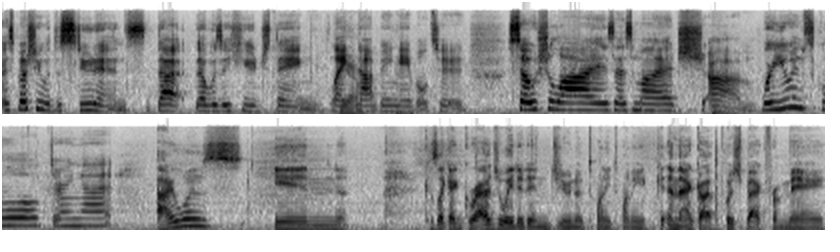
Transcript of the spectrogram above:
especially with the students that that was a huge thing like Yeah, not being yeah. able to socialize as much. Um, were you in school during that? I was in because like I graduated in June of 2020 and that got pushed back from May.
